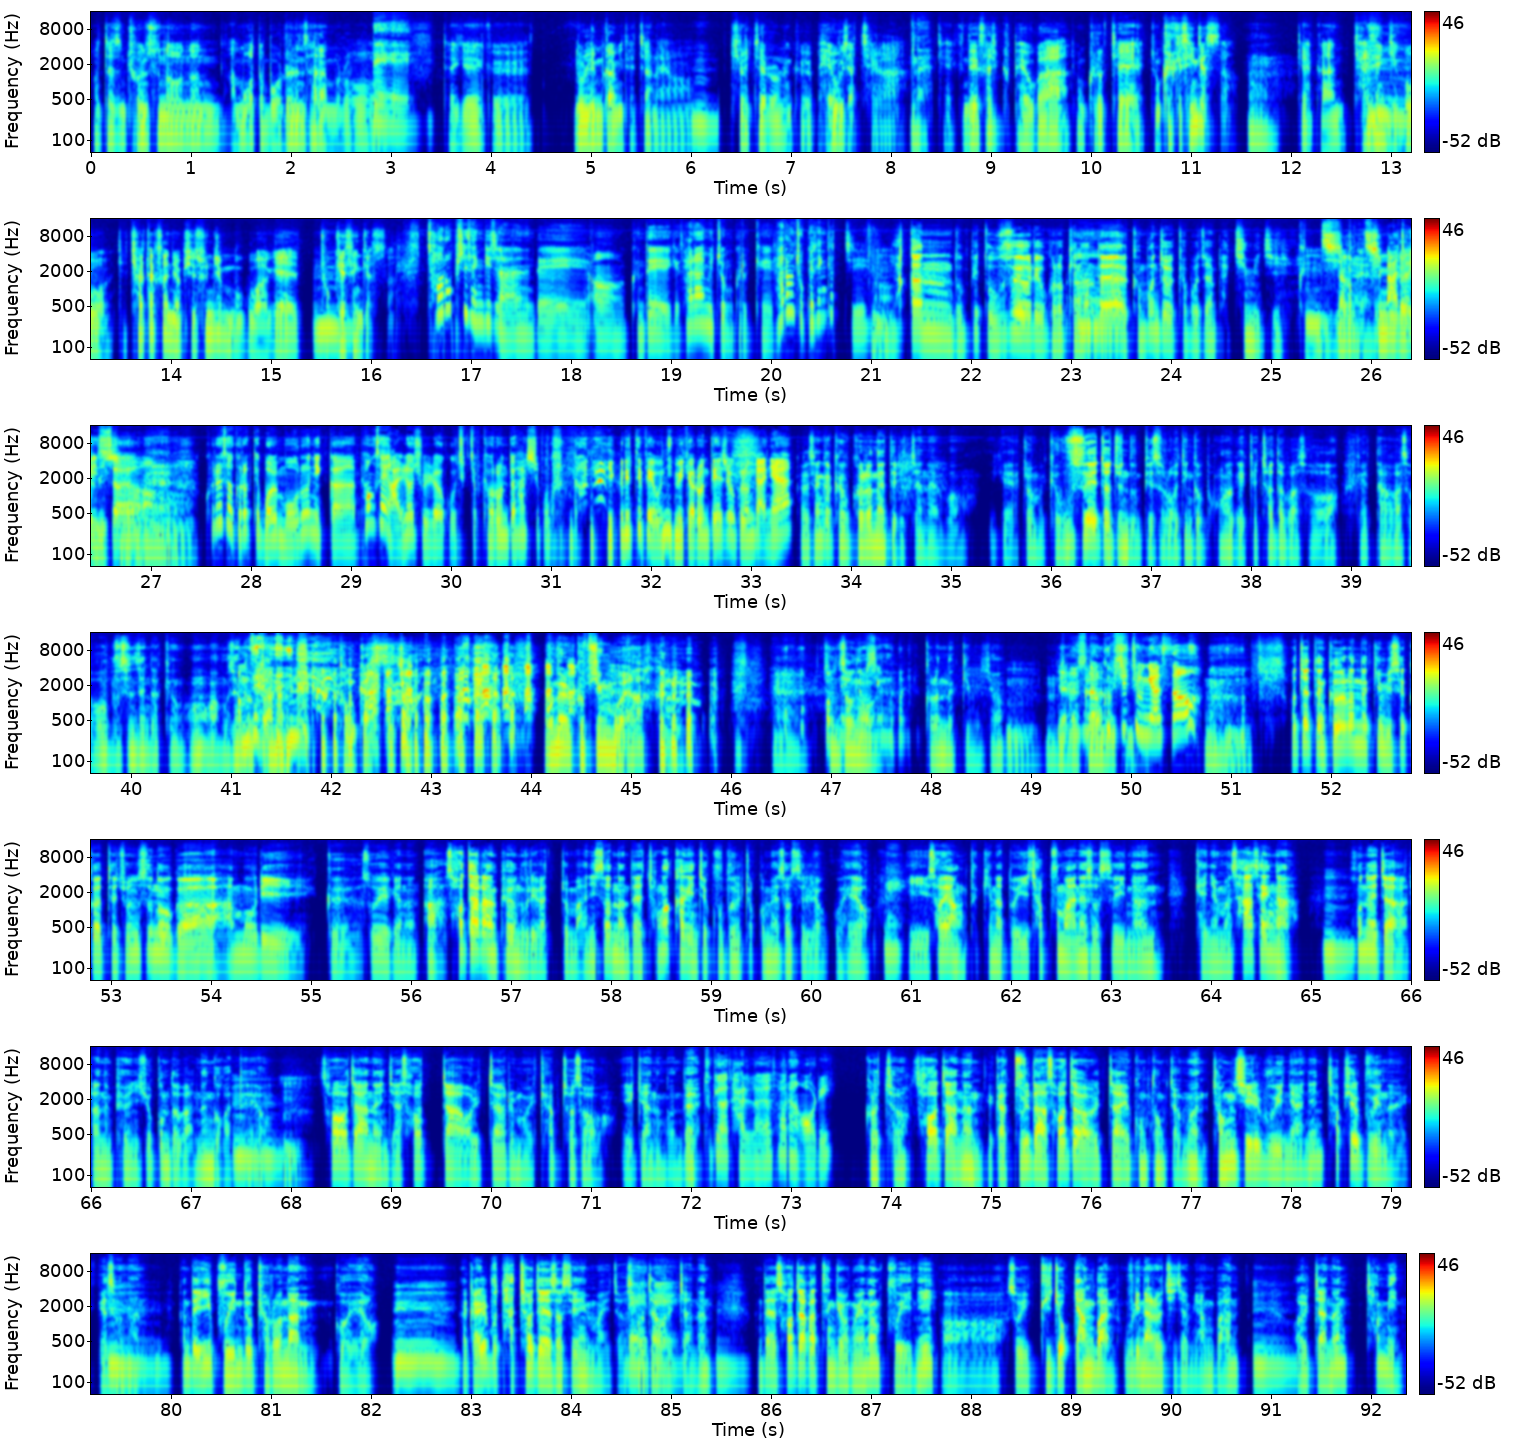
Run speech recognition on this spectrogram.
어쨌든 존 스노우는 아무것도 모르는 사람으로 네. 되게 그 놀림감이 됐잖아요. 음. 실제로는 그 배우 자체가. 네. 이렇게. 근데 사실 그 배우가 좀 그렇게 좀 그렇게 생겼어. 음. 약간 잘생기고 이렇게 철딱서니 없이 순진무구하게 음. 좋게 생겼어. 철없이 생기진 않았는데, 어 근데 이게 사람이 좀 그렇게 사람 좋게 생겼지. 어. 음. 약간 눈빛도 우스여리고 그렇긴 어. 한데 근본적으로 이렇게 보자면 백치미지. 음, 그치. 약간 네. 백치미가 맞아 좀 있어요. 있어. 네. 어. 그래서 그렇게 뭘 모르니까 평생 알려주려고 직접 결혼도 하시고 그런 거 아니야? 이그리트 배우님이 결혼도 해주고 그런 거 아니야? 그 생각해보 그런 애들 있잖아요. 뭐 이게 좀 이렇게 우수해져준 눈빛으로 어딘가 멍하게 이렇게 쳐다봐서 이렇게 다가가서 어 무슨 생각해? 어 아무 생각도 안 돈가스 줘. 오늘 급식 뭐야? 어. 예, 전선호 뭐야? 그런 느낌이죠. 음. 음. 약간 그런 급식 느낌. 중이었어? 음. 음. 어쨌든 그런 느낌 이 있을 것 같아. 존 스노가 아무리 그 소위 얘기하는 아 서자라는 표현 우리가 좀 많이 썼는데 정확하게 이제 구분을 조금 해서 쓰려고 해요. 네. 이 서양 특히나 또 이 작품 안에서 쓰이는 개념은 사생아, 음. 혼외자라는 표현이 조금 더 맞는 것 같아요. 음. 음. 서자는 이제 서자, 얼자를 뭐 이렇게 합쳐서 얘기하는 건데 두 개가 달라요? 서랑 어리? 그렇죠. 서자는 그러니까 둘 다 서자, 얼자의 공통점은 정실 부인이 아닌 첩실 부인에게서 난. 음. 근데 이 부인도 결혼한 거예요. 음. 그러니까 일부 다처제에서 쓰인 말이죠. 네, 서자, 네. 얼자는. 음. 근데 서자 같은 경우에는 부인이 어 소위 귀족 양반, 우리나라로 치자면 양반, 음. 얼자는 천민.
